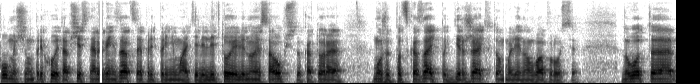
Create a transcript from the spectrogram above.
помощь ему приходит общественная организация предпринимателей или то или иное сообщество, которое может подсказать, поддержать в том или ином вопросе. Но вот э,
